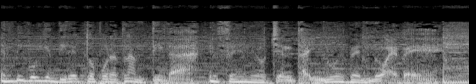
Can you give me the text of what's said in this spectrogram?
En vivo y en directo por Atlántida. FM 899.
